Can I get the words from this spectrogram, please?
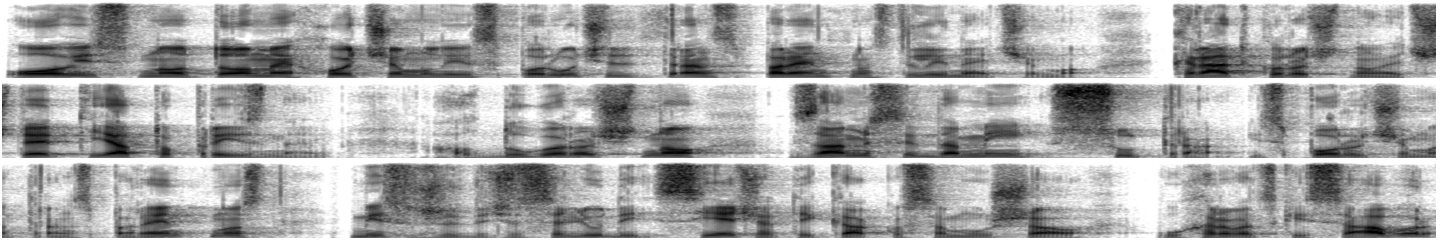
ovisno o tome hoćemo li isporučiti transparentnost ili nećemo. Kratkoročno već šteti, ja to priznajem. Ali dugoročno, zamisli da mi sutra isporučimo transparentnost, misliš da će se ljudi sjećati kako sam ušao u Hrvatski sabor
